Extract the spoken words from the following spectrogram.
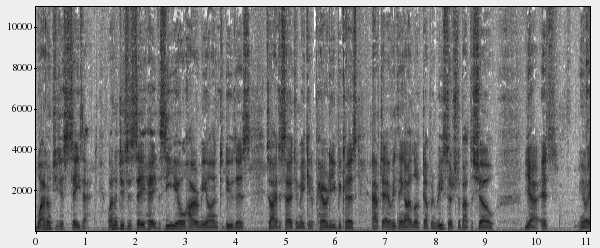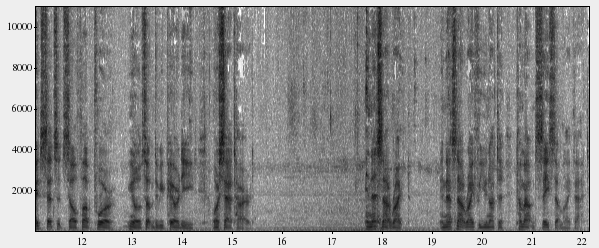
Why don't you just say that? Why don't you just say, hey, the CEO hired me on to do this, so I decided to make it a parody because after everything I looked up and researched about the show, yeah, it's, you know, it sets itself up for, you know, something to be parodied or satired. And that's not right. And that's not right for you not to come out and say something like that.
